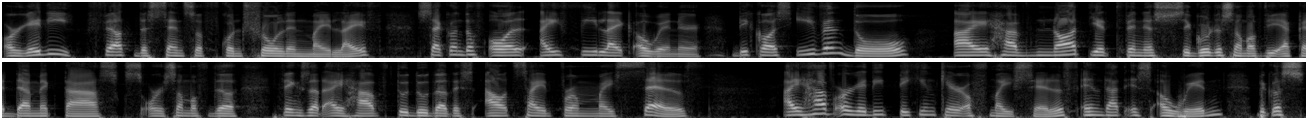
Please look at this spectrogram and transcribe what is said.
already felt the sense of control in my life. Second of all, I feel like a winner because even though I have not yet finished siguro some of the academic tasks or some of the things that I have to do that is outside from myself, I have already taken care of myself and that is a win because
